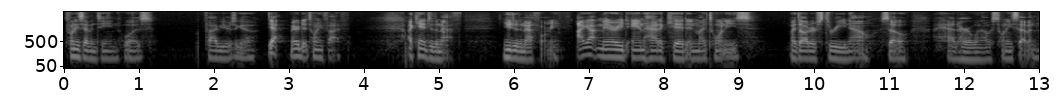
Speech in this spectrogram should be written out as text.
2017 was five years ago. Yeah, married at 25. I can't do the math. You do the math for me. I got married and had a kid in my 20s. My daughter's three now, so I had her when I was 27.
